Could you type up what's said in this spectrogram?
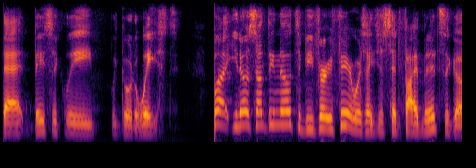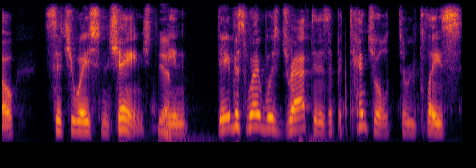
that basically would go to waste. But you know something though, to be very fair, which I just said five minutes ago, situation changed. Yeah. I mean, Davis Webb was drafted as a potential to replace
